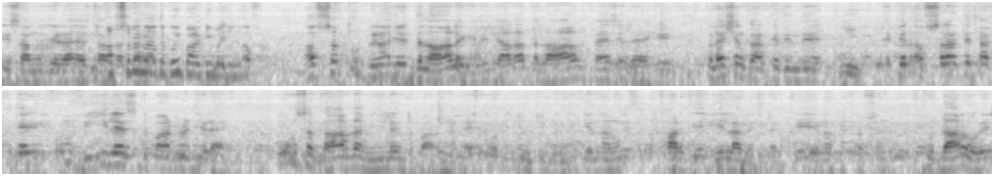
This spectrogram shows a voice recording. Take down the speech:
ਇਹ ਸਾਨੂੰ ਜਿਹੜਾ ਇਸ ਤਰ੍ਹਾਂ ਦਾ ਅਫਸਰਾਂ ਨਾਲ ਤਾਂ ਕੋਈ ਪਾਰਟੀ ਬਾਜੀ ਨਹੀਂ ਅਫ- ਅਫਸਰ ਤੋਂ ਬਿਨਾ ਜਿਹੜੇ ਦਲਾਲ ਹੈਗੇ ਨੇ ਜ਼ਿਆਦਾ ਦਲਾਲ ਪੈਸੇ ਲੈ ਕੇ ਕਲੈਕਸ਼ਨ ਕਰਕੇ ਦਿੰਦੇ ਆ। ਜੀ। ਤੇ ਫਿਰ ਅਫਸਰਾਂ ਤੇ ਤੱਕ ਜਿਹੜੀ ਉਹਨੂੰ ਵਿਜੀਲੈਂਸ ਡਿਪਾਰਟਮੈਂਟ ਜਿਹੜਾ ਹੈ ਉਹ ਸਰਕਾਰ ਦਾ ਵਿਜੀਲੈਂਸ ਡਿਪਾਰਟਮੈਂਟ ਹੈ। ਉਹਦੀ ਡਿਊਟੀ ਬਣਦੀ ਕਿ ਇਹਨਾਂ ਨੂੰ ਫੜ ਕੇ ਜੇਲ੍ਹਾਂ ਵਿੱਚ ਰੱਖ ਕੇ ਇਹਨਾਂ ਦੀ ਕਰਪਸ਼ਨ ਤੋਂ ਡਰ ਹੋਵੇ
